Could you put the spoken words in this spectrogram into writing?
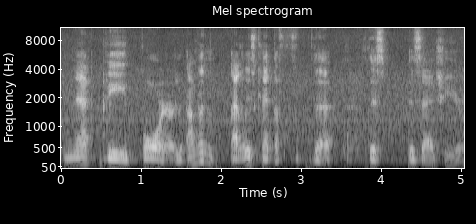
connect the border. I'm gonna at least connect the the this this edge here.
